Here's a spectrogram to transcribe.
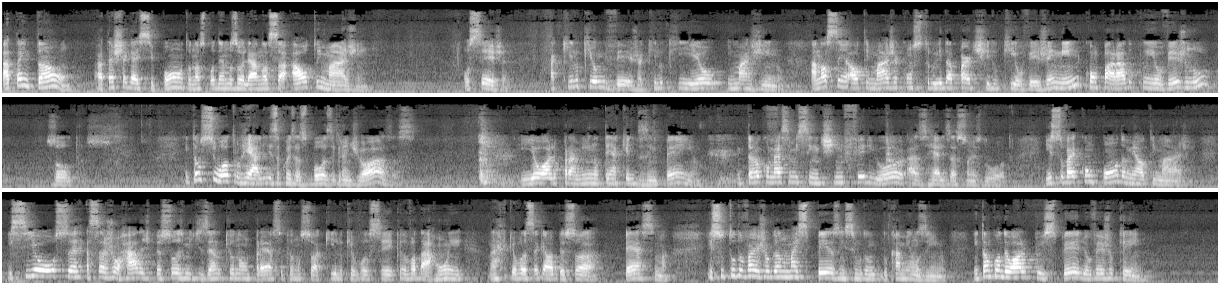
Até então, até chegar a esse ponto, nós podemos olhar a nossa autoimagem. Ou seja, aquilo que eu me vejo, aquilo que eu imagino. A nossa autoimagem é construída a partir do que eu vejo em mim comparado com o que eu vejo nos outros. Então, se o outro realiza coisas boas e grandiosas, e eu olho para mim e não tem aquele desempenho, então eu começo a me sentir inferior às realizações do outro. Isso vai compondo a minha autoimagem. E se eu ouço essa jorrada de pessoas me dizendo que eu não presto, que eu não sou aquilo, que eu vou ser, que eu vou dar ruim, né? que eu vou ser aquela pessoa péssima, isso tudo vai jogando mais peso em cima do, do caminhãozinho. Então quando eu olho para o espelho, eu vejo quem?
